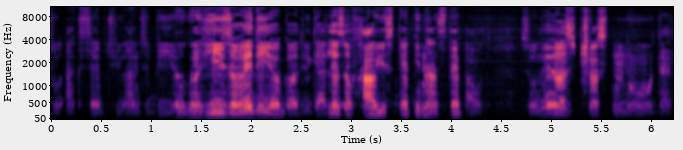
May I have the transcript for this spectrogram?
to accept you and to be your God. He is already your God, regardless of how you step in and step out. So let us just know that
